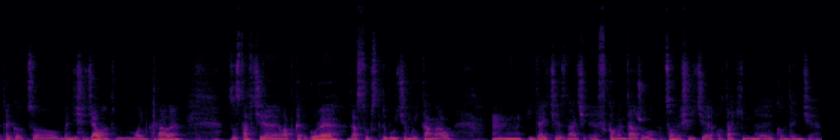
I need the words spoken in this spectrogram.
tego, co będzie się działo na tym moim kanale, zostawcie łapkę w górę, zasubskrybujcie mój kanał mm, i dajcie znać w komentarzu, co myślicie o takim e, kontencie.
